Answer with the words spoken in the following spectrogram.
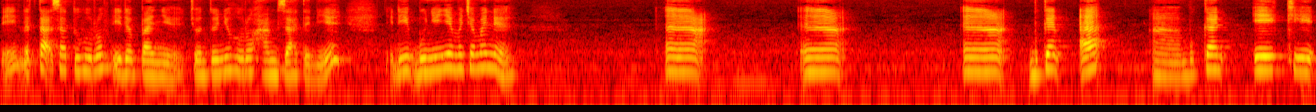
Eh, letak satu huruf di depannya. Contohnya huruf hamzah tadi eh. Jadi bunyinya macam mana? Uh, uh, uh, bukan a uh, bukan a k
